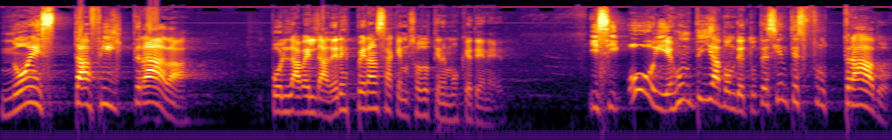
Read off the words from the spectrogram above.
no está filtrada por la verdadera esperanza que nosotros tenemos que tener. Y si hoy es un día donde tú te sientes frustrado,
